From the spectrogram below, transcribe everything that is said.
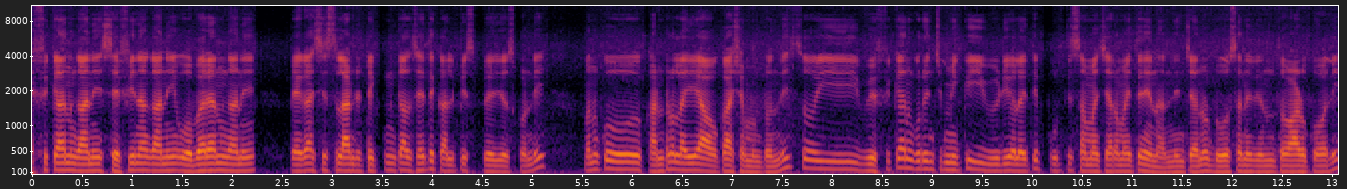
ఎఫికాన్ కానీ సెఫినా కానీ ఒబెరాన్ కానీ పెగాసిస్ లాంటి టెక్నికల్స్ అయితే కలిపి స్ప్రే చేసుకోండి. మనకు కంట్రోల్ అయ్యే అవకాశం ఉంటుంది. సో ఈ వెఫికాన్ గురించి మీకు ఈ వీడియోలో అయితే పూర్తి సమాచారం అయితే నేను అందించాను. డోస్ అనేది ఎంత వాడుకోవాలి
